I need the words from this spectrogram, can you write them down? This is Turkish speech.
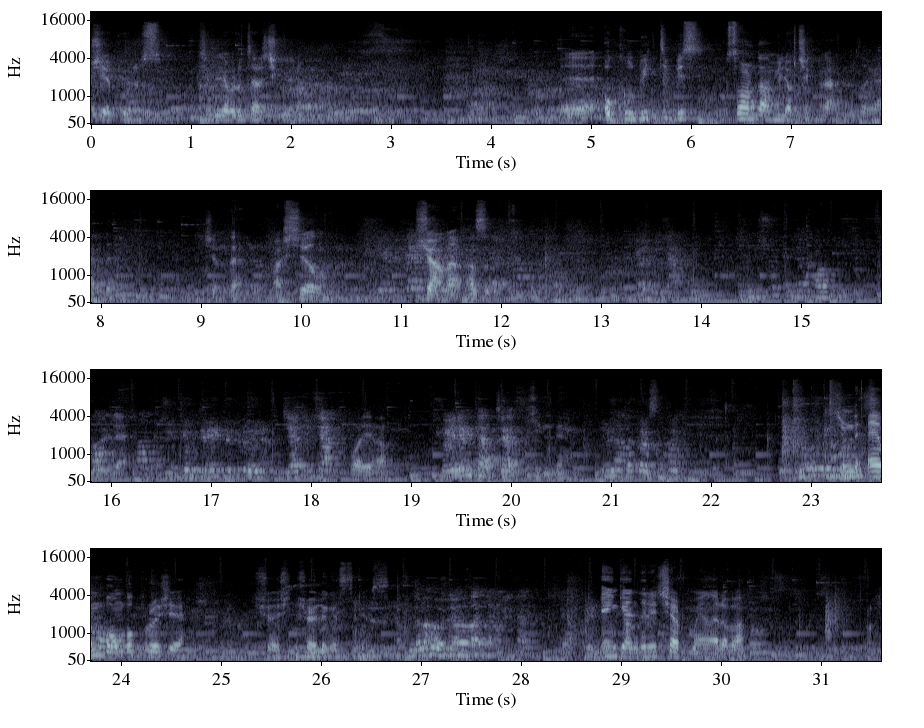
proje yapıyoruz. Şimdi laboratuvara çıkıyorum. Ee, okul bitti biz sonradan vlog çekmek aklımıza geldi. Şimdi başlayalım. Şu anda hazırlık. Böyle Cihat hocam bayağı şöyle mi takacağız? kirli. Öyle takarsın direkt. Şimdi en bomba proje. Şöyle, şöyle gösteriyoruz. Engellere çarpmayan araba.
